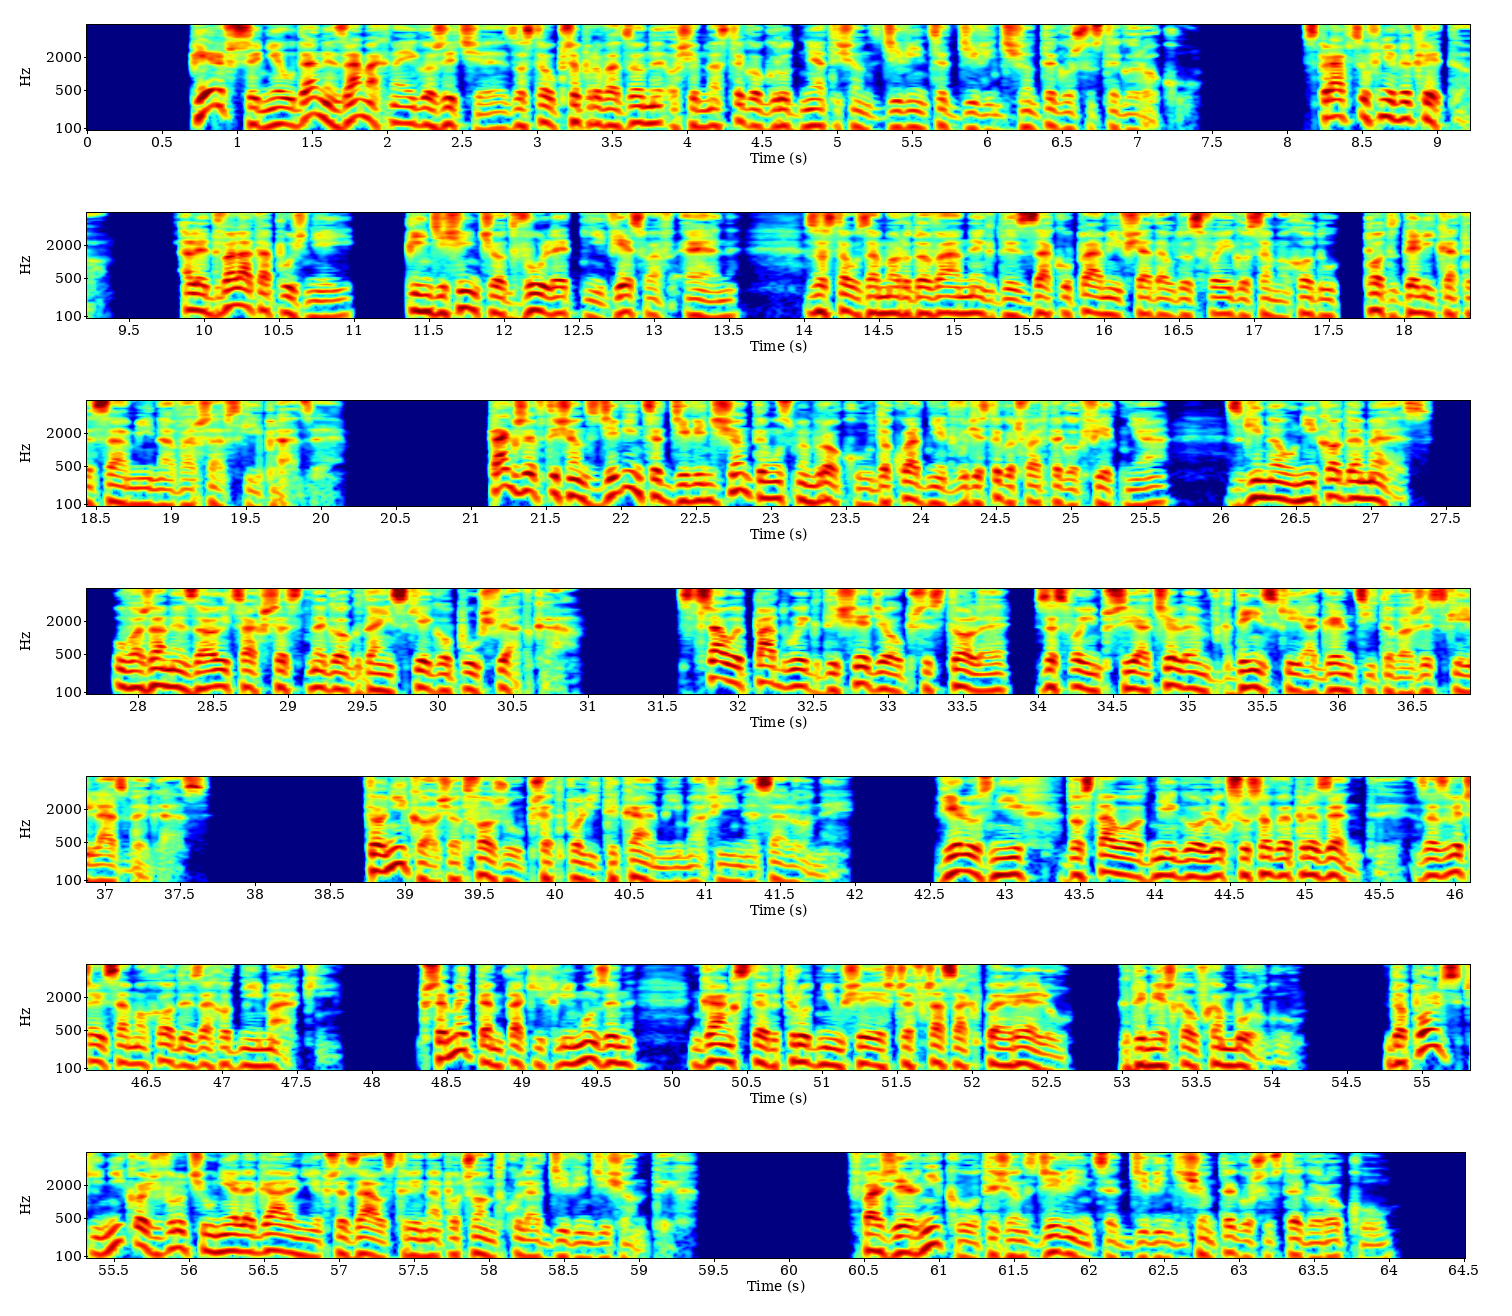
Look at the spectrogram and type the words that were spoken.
Pierwszy nieudany zamach na jego życie został przeprowadzony 18 grudnia 1996 roku. Sprawców nie wykryto, ale dwa lata później 52-letni Wiesław N. został zamordowany, gdy z zakupami wsiadał do swojego samochodu pod delikatesami na warszawskiej Pradze. Także w 1998 roku, dokładnie 24 kwietnia, zginął Nikodem S., uważany za ojca chrzestnego gdańskiego półświadka. Strzały padły, gdy siedział przy stole ze swoim przyjacielem w gdyńskiej agencji towarzyskiej Las Vegas. To Nikoś otworzył przed politykami mafijne salony. Wielu z nich dostało od niego luksusowe prezenty, zazwyczaj samochody zachodniej marki. Przemytem takich limuzyn gangster trudnił się jeszcze w czasach PRL-u, gdy mieszkał w Hamburgu. Do Polski Nikoś wrócił nielegalnie przez Austrię na początku lat dziewięćdziesiątych. W październiku 1996 roku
